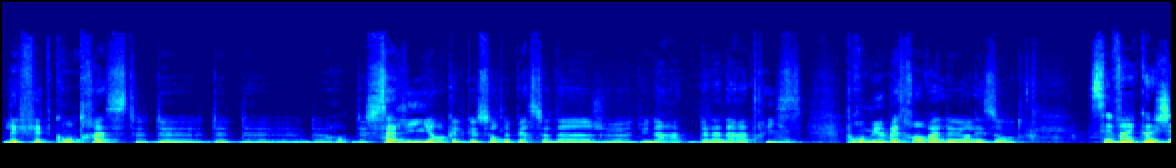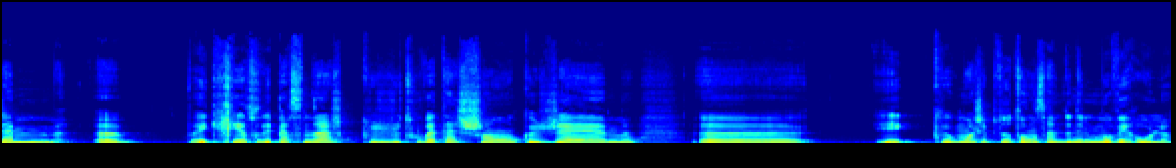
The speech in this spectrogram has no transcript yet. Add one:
l'effet de contraste, de, de, salir en quelque sorte le personnage du de la narratrice pour mieux mettre en valeur les autres. C'est vrai que j'aime euh, écrire sur des personnages que je trouve attachants, que j'aime, euh, et que moi j'ai plutôt tendance à me donner le mauvais rôle.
